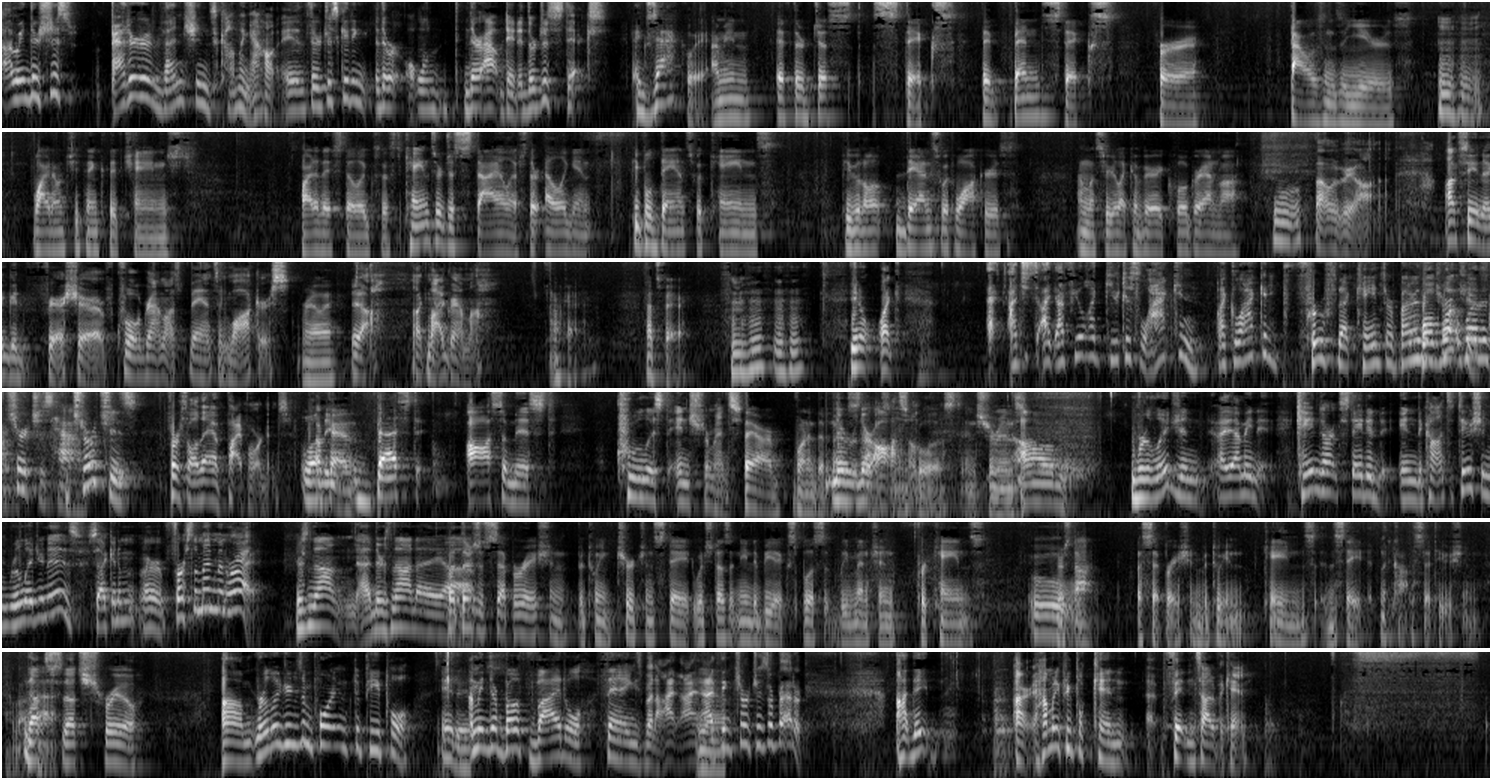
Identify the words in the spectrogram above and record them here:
I mean, there's just better inventions coming out, they're just getting they're old, they're outdated. They're just sticks. Exactly. I mean, if they're just sticks, they've been sticks for thousands of years. Mm-hmm. Why don't you think they've changed? Why do they still exist? Canes are just stylish. They're elegant. People dance with canes. People don't dance with walkers unless you're like a very cool grandma. That would be awesome. I've seen a good fair share of cool grandmas dancing walkers. Really? Yeah, like my grandma. Okay. That's fair. Mm-hmm. You know, like I, I just I, I feel like you're just lacking like lacking proof that canes are better Well, than what, churches. what do churches have? churches, first of all, they have pipe organs. One of Okay. the best, awesomest, coolest instruments. They are one of the best, They're- they're awesome, awesome. coolest instruments. Um, religion. I, I mean, canes aren't stated in the Constitution. Religion is Second or First Amendment right. There's not. uh, There's not a. Uh, but there's a separation between church and state, which doesn't need to be explicitly mentioned for canes. ooh. There's not a separation between canes and state in the Constitution. That's that? that's true. Um, religion's important to people. It is. I mean, they're both vital things, but I I, I think churches are better. Uh, they. All right. How many people can uh, fit inside of a can?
